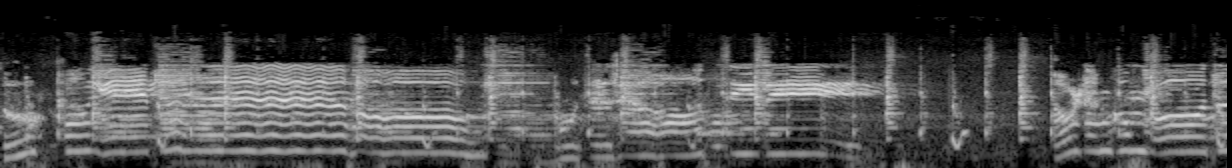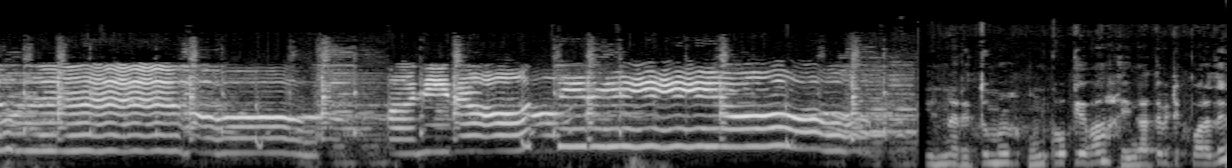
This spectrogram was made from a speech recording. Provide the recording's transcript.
தூக்கம் ஏது முதராத்திரி தொடங்கும் போது என்ன ரித்துமா உனக்கு ஓகேவா எங்க அத்தை வீட்டுக்கு போறது?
